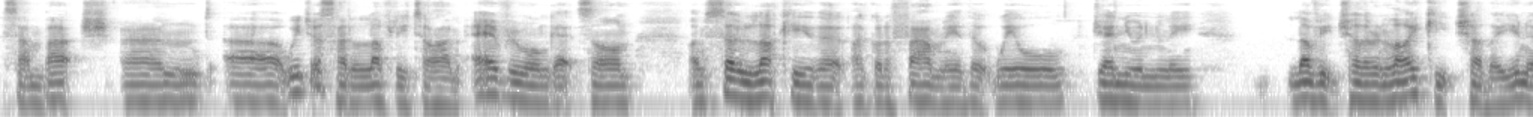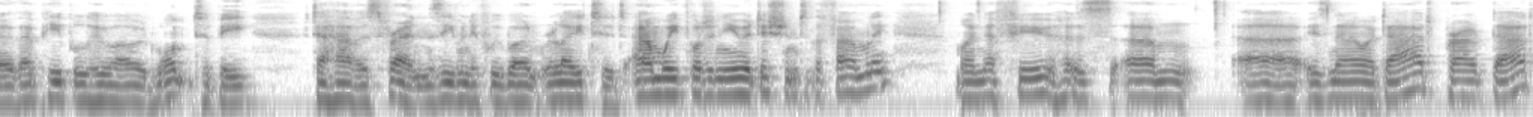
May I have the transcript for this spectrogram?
Sandbach, and uh, we just had a lovely time. Everyone gets on. I'm so lucky that I've got a family that we all genuinely love each other and like each other. You know, they're people who I would want to be to have as friends, even if we weren't related. And we've got a new addition to the family. My nephew has um, uh, is now a dad, proud dad.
